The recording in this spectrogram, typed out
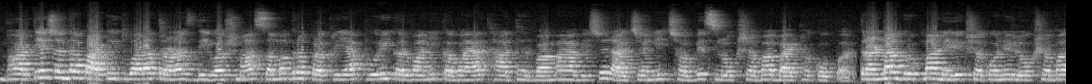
ભારતીય જનતા પાર્ટી દ્વારા ત્રણ જ દિવસમાં સમગ્ર પ્રક્રિયા પૂરી કરવાની કવાયત હાથ ધરવામાં આવી છે રાજ્યની છવ્વીસ લોકસભા બેઠકો પર. ત્રણના ગ્રુપમાં નિરીક્ષકોને લોકસભા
